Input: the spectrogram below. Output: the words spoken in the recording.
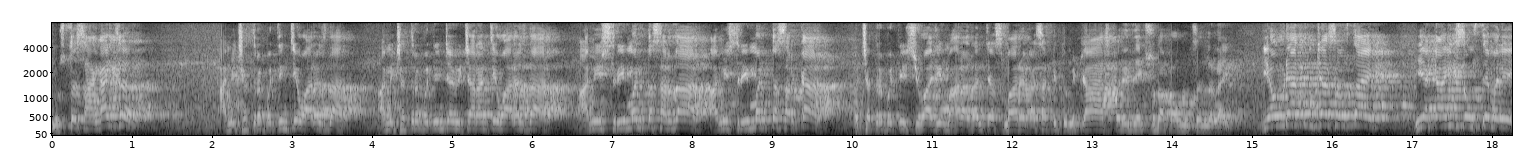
नुसतं सांगायचं. आम्ही छत्रपतींचे वारसदार आम्ही छत्रपतींच्या विचारांचे वारसदार आम्ही श्रीमंत सरदार आम्ही श्रीमंत सरकार. छत्रपती शिवाजी महाराजांच्या स्मारकासाठी तुम्ही का आजपर्यंत एक सुद्धा पाऊल उचललं नाही? एवढ्या तुमच्या संस्था आहेत. या काही संस्थेमध्ये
